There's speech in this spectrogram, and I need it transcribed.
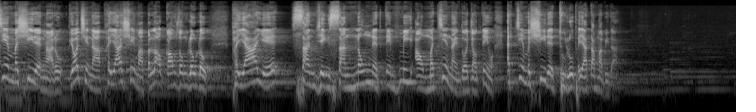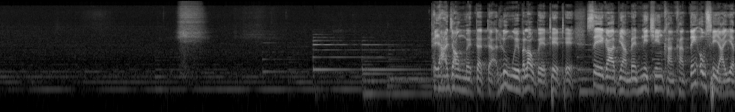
ကျင့်မရှိတဲ့ငါတို့ပြောချင်တာဖယားရှိမှဘလောက်ကောင်းဆုံးလုပ်လို့ဖယားရဲ့စံချိန်စံနှုံးနဲ့တင်မိအောင်မကျင့်နိုင်တော့ကြောင့်တင်ကိုအကျင့်မရှိတဲ့သူလို့ဖယားတတ်မှတ်ပြီးသား ဖ ះเจ้าမဲ့တက်တက်အလူငွေဘလောက်ပဲထဲ့ထဲ့ဆယ်ကားပြန်ပဲနှစ်ချင်းခံခံသင်းအုပ်ဆရာရဲ့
